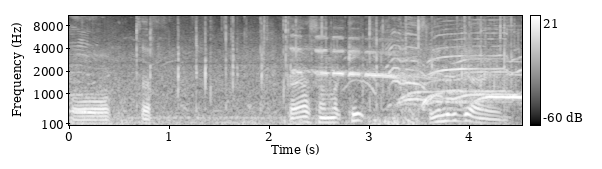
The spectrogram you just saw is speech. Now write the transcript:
Oh, tough. That's unlucky. It's the end of the game.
